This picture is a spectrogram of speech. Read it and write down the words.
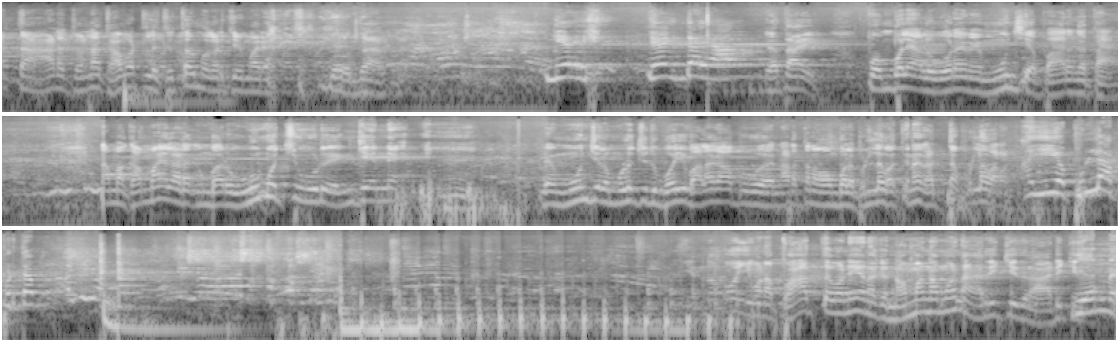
ஆட்டம் ஆட சொன்னா கவட்டில் சித்திரமை கடிச்ச மாதிரி ஏ தாய் பொம்பளை ஆளு இவன் மூஞ்சியை பாருங்கத்தா நம்ம கம்மாயில் அடக்கும் பாரு ஊமச்சு வீடு எங்கே என்ன? இவன் மூஞ்சில முழிச்சிட்டு போய் வளகாப்பு நடத்தின பொம்பளை பிள்ளை பார்த்தீங்கன்னா ரத்த பிள்ளை வர ஐயோ புள்ள அப்படித்தான். ஐயோ என்னமோ இவனை பார்த்தவனே எனக்கு நம்ம நம்மன்னு அரிக்குதுடா அடிக்குது. என்ன?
